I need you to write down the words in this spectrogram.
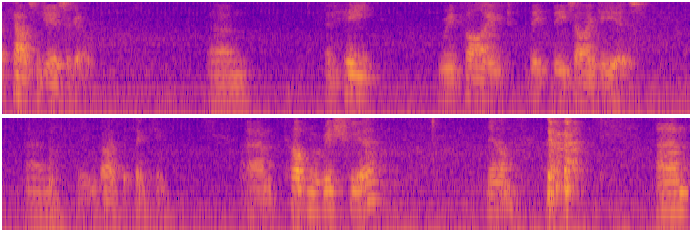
a thousand years ago. Um, and he revived the, these ideas, um, revived the thinking. Um, Cardinal Richelieu. Now, um,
